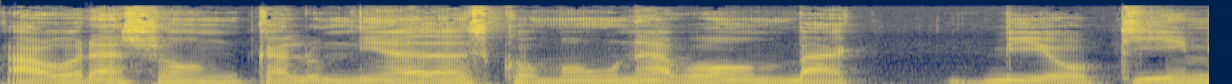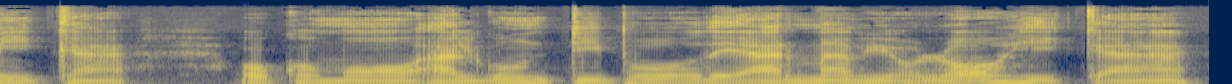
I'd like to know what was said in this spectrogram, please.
ahora son calumniadas como una bomba bioquímica o como algún tipo de arma biológica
